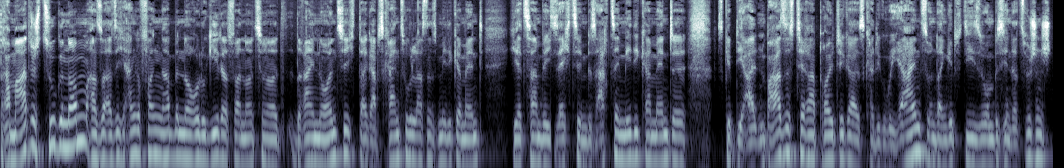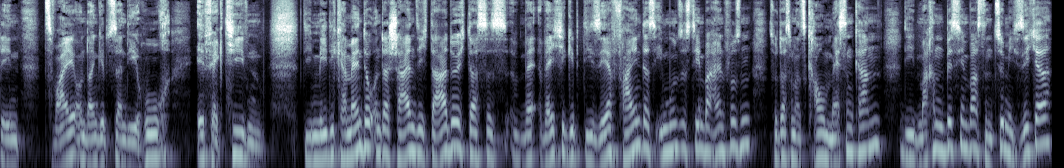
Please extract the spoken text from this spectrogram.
dramatisch zugenommen. Also als ich angefangen habe in Neurologie, das war 1993, da gab es kein zugelassenes Medikament. Jetzt haben wir 16 bis 18 Medikamente. Es gibt die alten Basistherapeutika, ist Kategorie 1 und dann gibt's die so ein bisschen dazwischen stehen, zwei und dann gibt's dann die hocheffektiven. Die Medikamente unterscheiden sich dadurch, dass es welche gibt, die sehr fein das Immunsystem beeinflussen, sodass man es kaum messen kann. Die machen ein bisschen was, sind ziemlich sicher,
